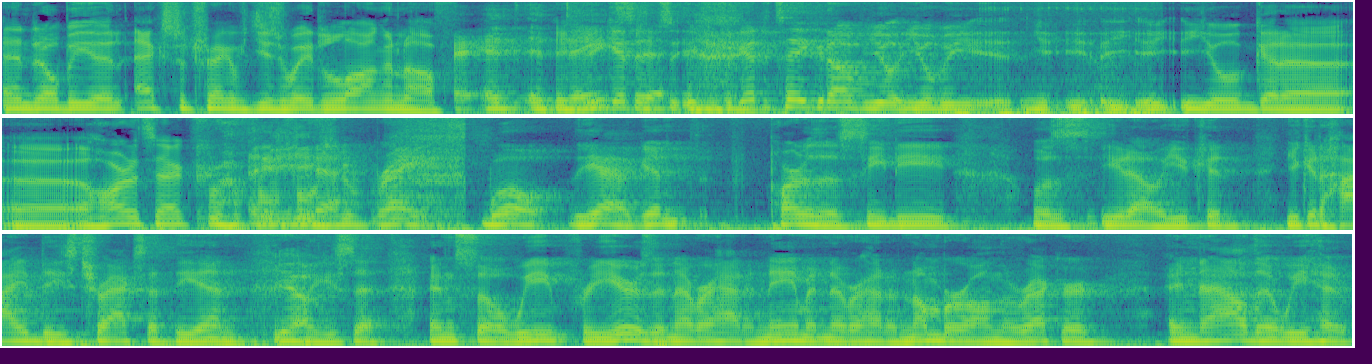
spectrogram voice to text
And there'll be an extra track if you just wait long enough. It- it if, you get to, if you forget to take it off, you'll you'll be you, you'll get a, a heart attack from, from, from yeah, right. Well, yeah. Again, part of the CD was you know you could you could hide these tracks at the end, Yeah. like you said. And so we for years it never had a name, it never had a number on the record. And now that we have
